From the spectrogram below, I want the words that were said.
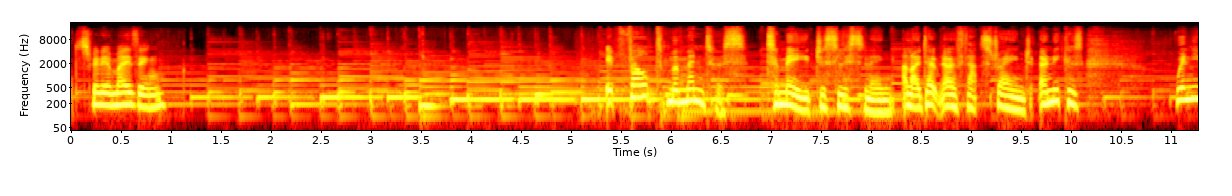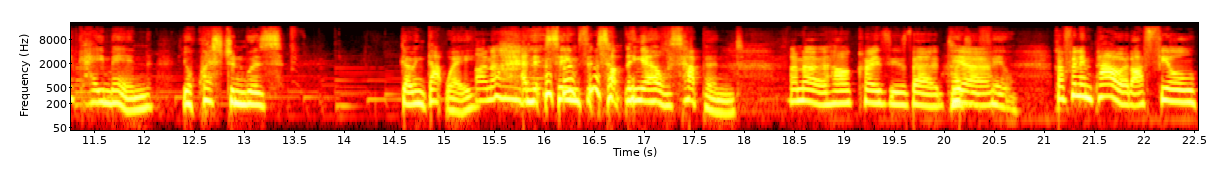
it's really amazing It felt momentous to me just listening, and I don't know if that's strange, only because when you came in, your question was going that way. I know. And it seems that something else happened. I know. How crazy is that? How do you yeah. feel? I feel empowered. I feel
